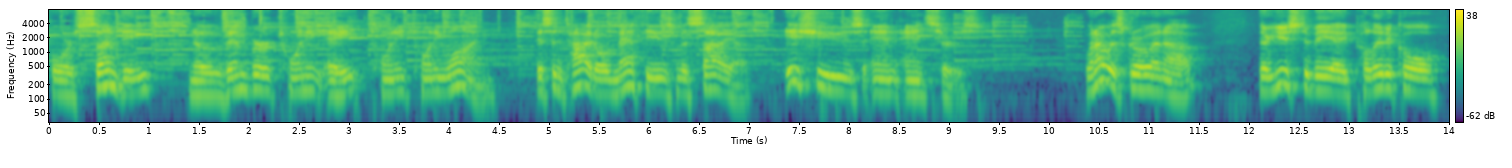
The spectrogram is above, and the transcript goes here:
for Sunday, November 28, 2021. It's entitled Matthew's Messiah Issues and Answers. When I was growing up, there used to be a political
